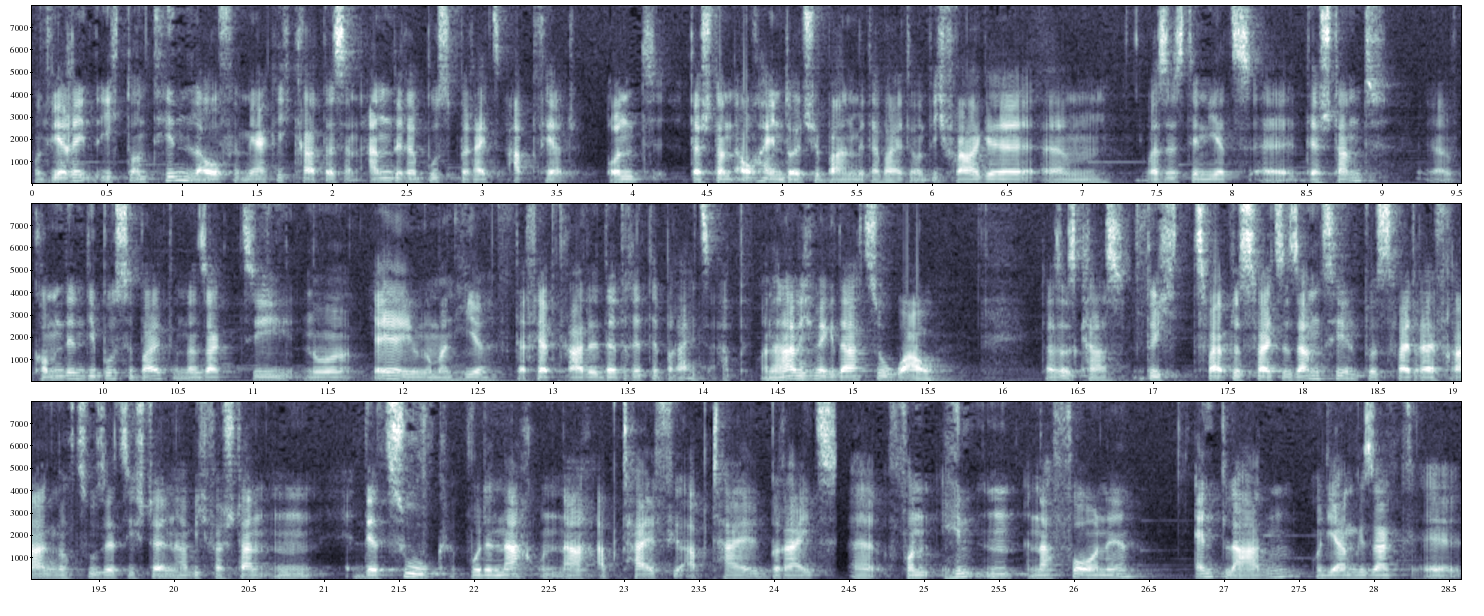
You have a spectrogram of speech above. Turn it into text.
Und während ich dorthin laufe, merke ich gerade, dass ein anderer Bus bereits abfährt. Und da stand auch ein Deutsche Bahn-Mitarbeiter. Und ich frage, ähm, was ist denn jetzt äh, der Stand? Äh, kommen denn die Busse bald? Und dann sagt sie nur, ja, ja, junger Mann, hier, da fährt gerade der dritte bereits ab. Und dann habe ich mir gedacht, so, wow, das ist krass. Durch 2 plus 2 zusammenzählen, plus zwei, drei Fragen noch zusätzlich stellen, habe ich verstanden, der Zug wurde nach und nach Abteil für Abteil bereits äh, von hinten nach vorne entladen und die haben gesagt, äh,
